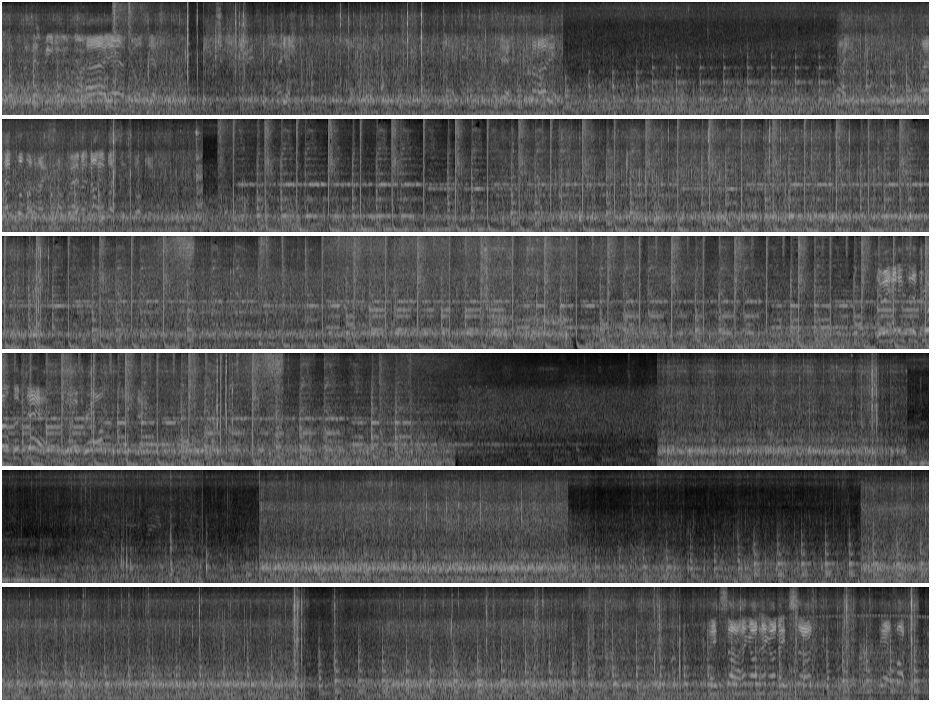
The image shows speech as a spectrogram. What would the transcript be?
cool. Reading your mind. Ah, uh, yeah, of course, yes. yeah. of death. It's, uh, hang on, hang on, it's, uh, yeah, five.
